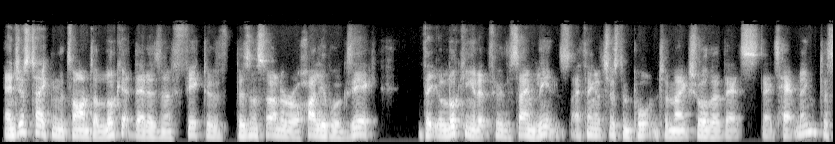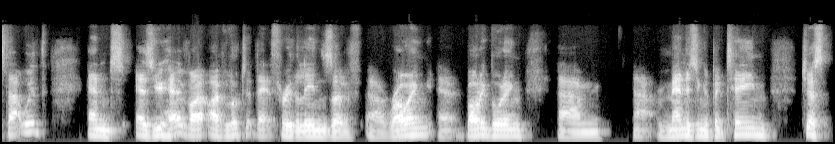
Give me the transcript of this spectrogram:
And just taking the time to look at that as an effective business owner or high level exec that you're looking at it through the same lens. I think it's just important to make sure that that's that's happening to start with. And as you have, I, have looked at that through the lens of uh, rowing, uh, bodybuilding, um, uh, managing a big team, just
